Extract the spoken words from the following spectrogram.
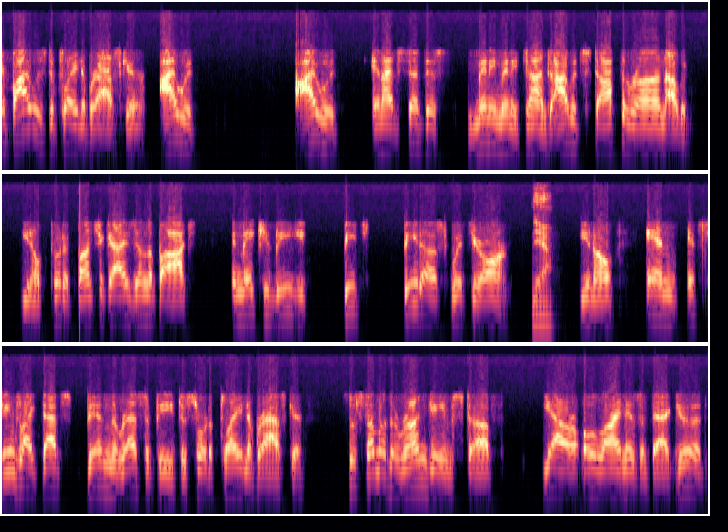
if I was to play Nebraska, I would, I would, and I've said this many, many times. I would stop the run. I would, you know, put a bunch of guys in the box and make you beat beat beat us with your arm. Yeah. You know, and it seems like that's been the recipe to sort of play Nebraska. So some of the run game stuff, yeah, our O line isn't that good,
